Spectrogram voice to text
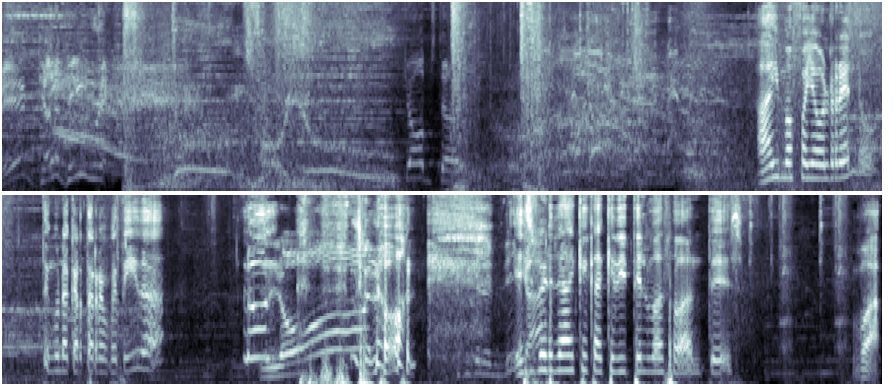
We're gonna be rich. Job's done. ¡Ay, me ha fallado el Reno! Tengo una carta repetida. ¡Lol! ¡LOL! Es verdad que, que edité el mazo antes. Buah.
